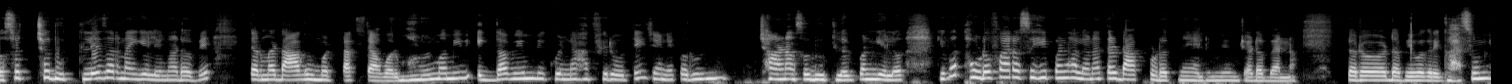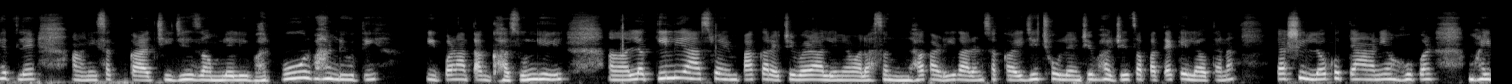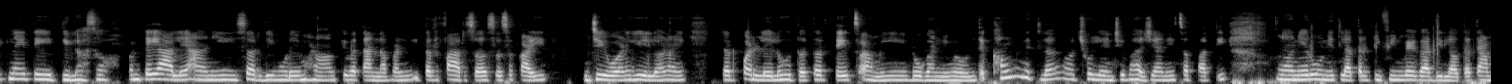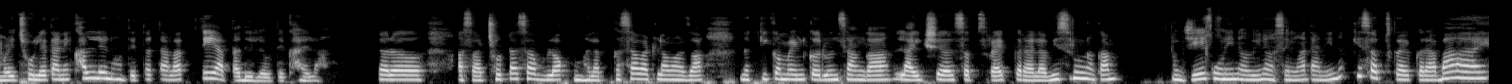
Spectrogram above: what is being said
स्वच्छ धुतले जर नाही गेले ना डबे तर मग डाग उमटतात त्यावर. म्हणून मग मी एकदा विम लिक्विडने हात फिरवते जेणेकरून छान असं धुतलं पण गेलं किंवा थोडंफार असं हे पण झालं ना तर डाग पडत नाही ॲल्युमिनियमच्या डब्यांना. तर डबे वगैरे घासून घेतले आणि सकाळची जी जमलेली भरपूर भांडी होती ती पण आता घासून घेईल. लकीली आज स्वयंपाक करायची वेळ आली नाही मला संध्याकाळी कारण सकाळी जी छोल्यांची भाजी चपात्या केल्या होत्या ना त्या शिल्लक होत्या आणि अहो पण माहीत नाही ते येतील असं. पण ते आले आणि सर्दीमुळे म्हणा किंवा त्यांना पण तर फारसं असं सकाळी जेवण गेलं नाही तर पडलेलं होतं. तर तेच आम्ही दोघांनी मिळून ते खाऊन घेतलं. छोल्यांची भाजी आणि चपाती. आणि रोनीतला तर टिफिन वेगळा दिला होता. त्यामुळे छोले त्याने खाल्ले नव्हते तर त्याला ते आता दिले होते खायला. तर असा छोटासा ब्लॉग तुम्हाला कसा वाटला माझा नक्की कमेंट करून सांगा. लाईक शेअर सबस्क्राईब करायला विसरू नका. जे कोणी नवीन असेल ना त्यांनी नक्की सबस्क्राईब करा. बाय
